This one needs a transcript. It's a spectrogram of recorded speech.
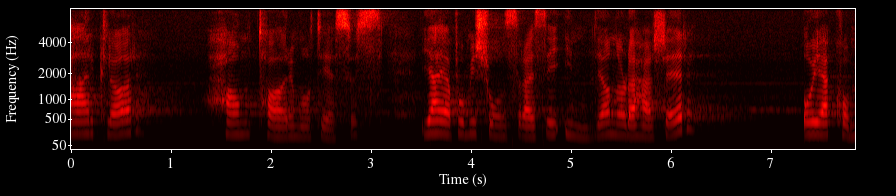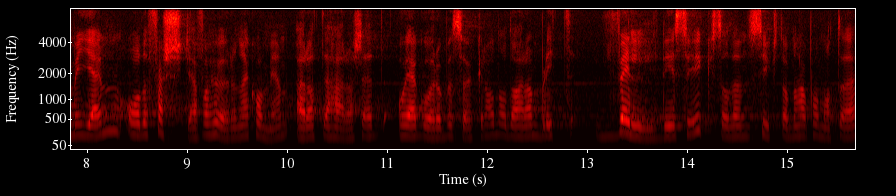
er klar han tar imot Jesus. Jeg er på misjonsreise i India når det her skjer. Og jeg kommer hjem, og det første jeg får høre når jeg kommer hjem, er at det her har skjedd. Og jeg går og besøker han, og da har han blitt veldig syk. Så den sykdommen har på en måte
